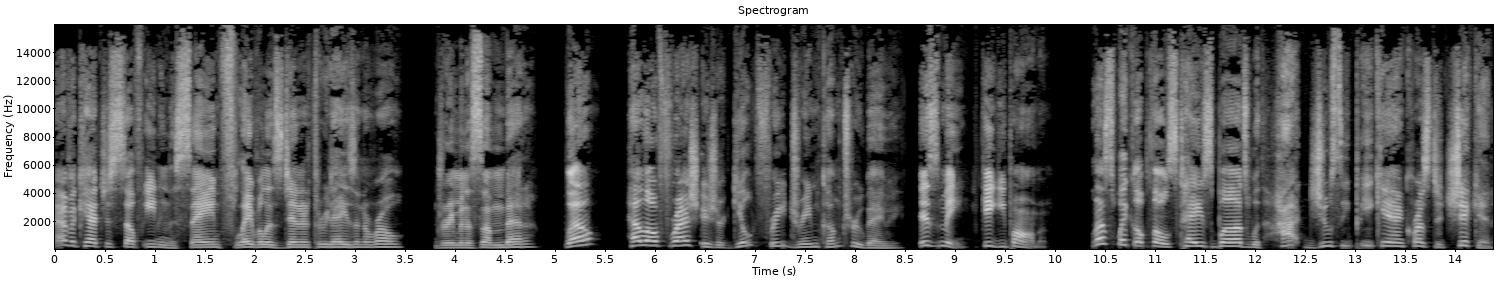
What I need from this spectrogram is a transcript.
Have catch yourself eating the same flavorless dinner three days in a row? Dreaming of something better? Well, hello fresh is your guilt free dream come true, baby. It's me, Gigi Palmer. Let's wake up those taste buds with hot, juicy pecan crusted chicken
